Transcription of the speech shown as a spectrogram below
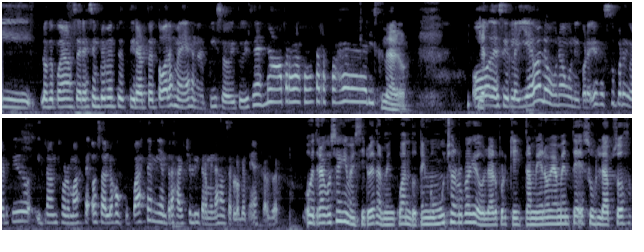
y lo que pueden hacer es simplemente tirarte todas las medias en el piso y tú dices, no, pero las tengo que recoger. Claro. O decirle, llévalo uno a uno y por ellos es súper divertido y transformaste, o sea, los ocupaste mientras actually terminas de hacer lo que tienes que hacer. Otra cosa que me sirve también cuando tengo mucha ropa que doblar, porque también obviamente sus lapsos,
